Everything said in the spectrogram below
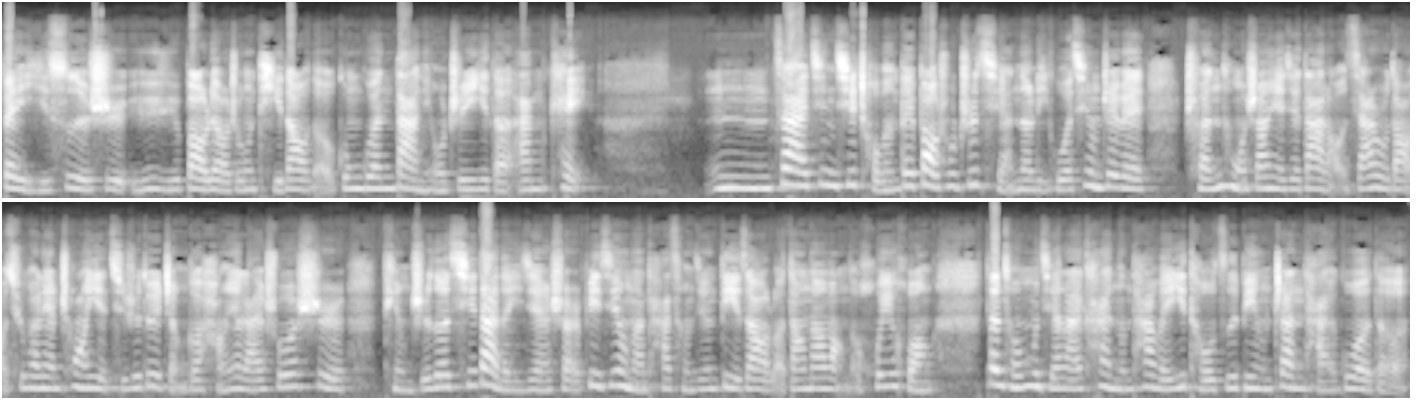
被疑似是鱼鱼爆料中提到的公关大牛之一的 MK。嗯，在近期丑闻被爆出之前呢，李国庆这位传统商业界大佬加入到区块链创业，其实对整个行业来说是挺值得期待的一件事儿。毕竟呢，他曾经缔造了当当网的辉煌。但从目前来看呢，他唯一投资并站台过的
